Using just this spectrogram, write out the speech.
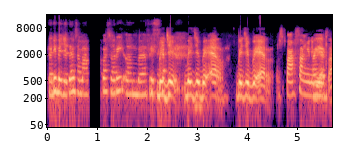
tadi BJTM sama apa? Sorry uh, Mbak Friska. BJ BJBR, BJBR. Pasang ini oh, iya. biasa.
